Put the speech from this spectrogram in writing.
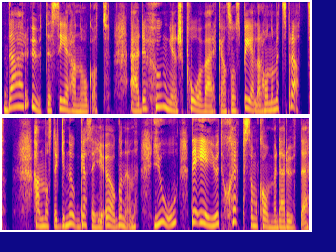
där ute ser han något. Är det hungerns påverkan som spelar honom ett spratt? Han måste gnugga sig i ögonen. Jo, det är ju ett skepp som kommer där ute.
